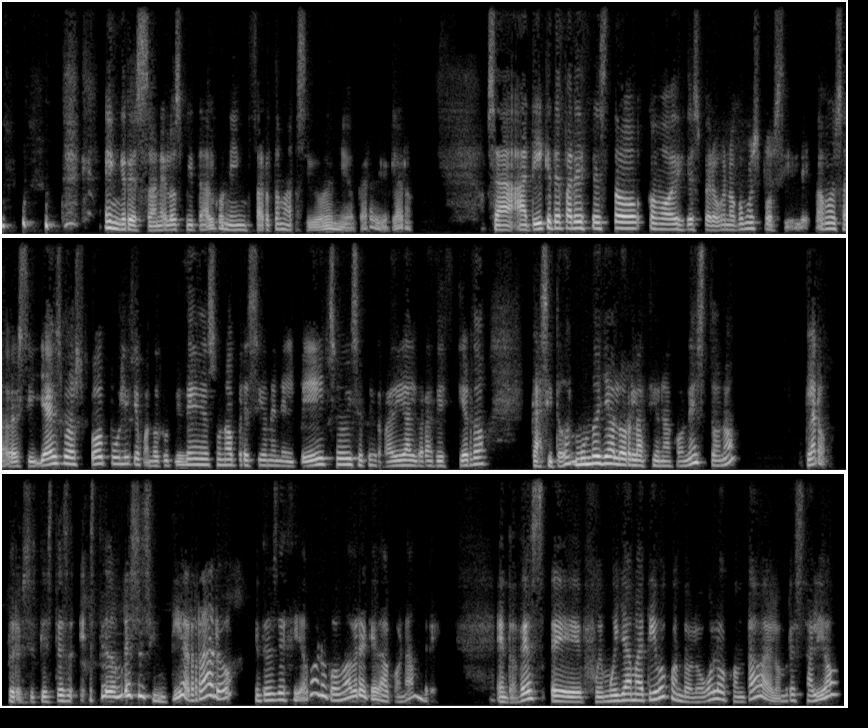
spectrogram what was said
Ingresó en el hospital con infarto masivo de miocardio, claro. O sea, ¿a ti qué te parece esto? Como dices, pero bueno, ¿cómo es posible? Vamos a ver, si ya es Vox Populi, que cuando tú tienes una opresión en el pecho y se te irradia el brazo izquierdo, casi todo el mundo ya lo relaciona con esto, ¿no? Claro, pero es que este, este hombre se sentía raro, entonces decía, bueno, pues me habré quedado con hambre. Entonces eh, fue muy llamativo cuando luego lo contaba, el hombre salió,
